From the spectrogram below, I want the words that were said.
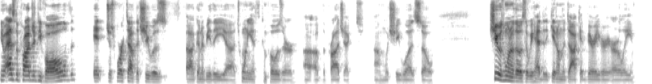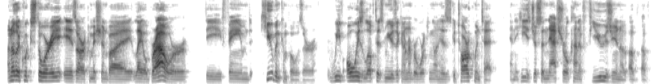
you know, as the project evolved, it just worked out that she was uh, going to be the uh, 20th composer uh, of the project, um, which she was. So she was one of those that we had to get on the docket very, very early. Another quick story is our commission by Leo Brouwer, the famed Cuban composer. We've always loved his music, and I remember working on his guitar quintet. And he's just a natural kind of fusion of, of, of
